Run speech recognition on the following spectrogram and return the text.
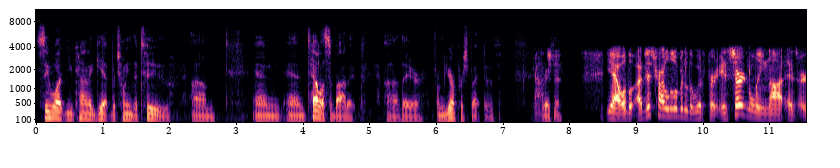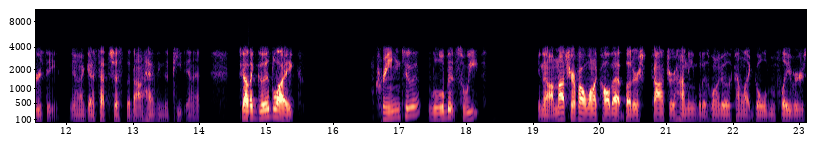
See what you kind of get between the two, um, and and tell us about it uh, there from your perspective, Gotcha. Ricky. Yeah, well, I just tried a little bit of the Woodford. It's certainly not as earthy. You know, I guess that's just the not having the peat in it. It's got a good like cream to it, a little bit sweet. You know, I'm not sure if I want to call that butterscotch or honey, but it's one of those kind of like golden flavors.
